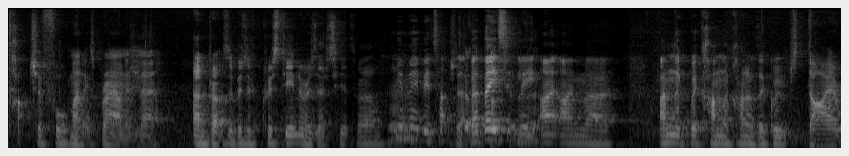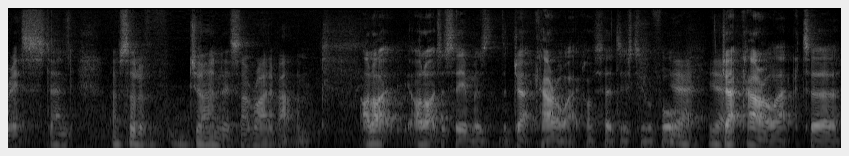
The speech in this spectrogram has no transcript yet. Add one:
touch of Ford Madox Brown in there. And perhaps a bit of Christina Rossetti as well. Yeah, maybe a touch of that. Got But a touch of basically, that. I, I'm uh, I'm the, become the kind of the group's diarist, and I'm sort of journalist. I write about them. I like I like to see him as the Jack Kerouac. I've said this to you before. Yeah, yeah. Jack Kerouac to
